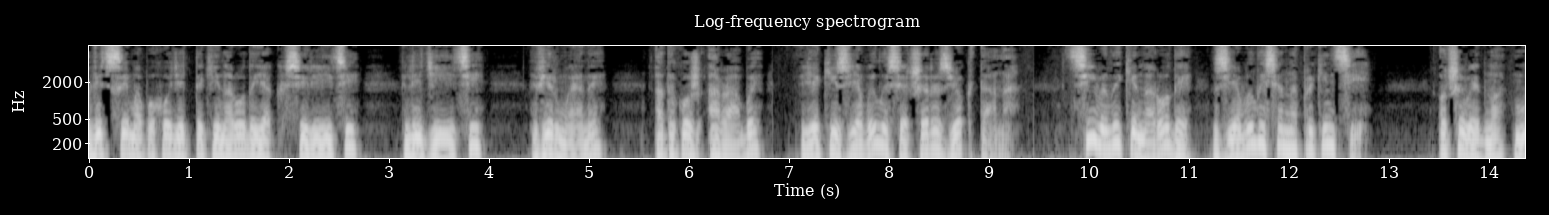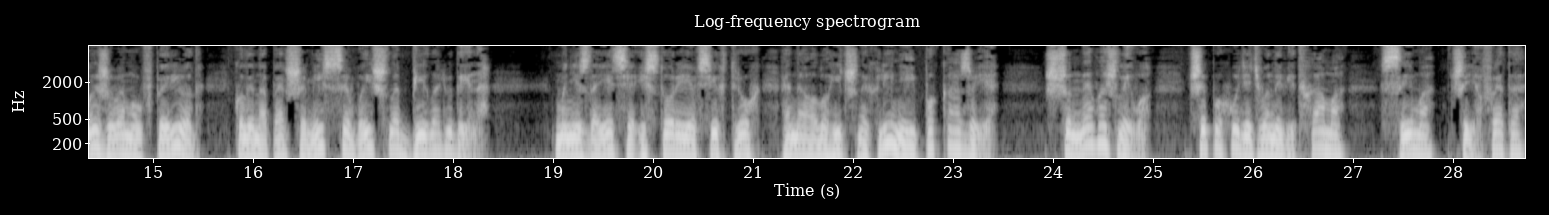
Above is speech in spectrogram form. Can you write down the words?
Від Сима походять такі народи, як сирійці, лідійці, вірмени, а також араби, які з'явилися через Йоктана. Ці великі народи з'явилися наприкінці. Очевидно, ми живемо в період, коли на перше місце вийшла біла людина. Мені здається, історія всіх трьох генеалогічних ліній показує, що неважливо, чи походять вони від хама, Сима чи Яфета,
